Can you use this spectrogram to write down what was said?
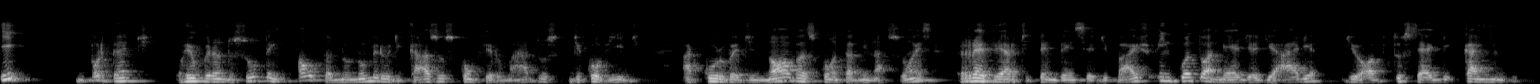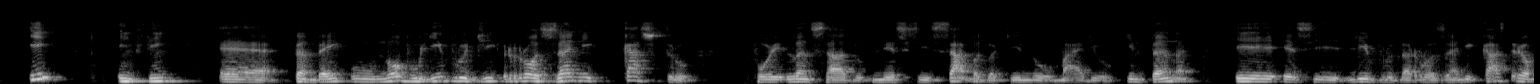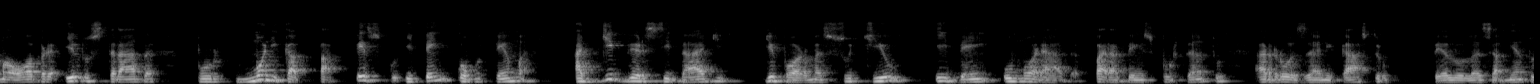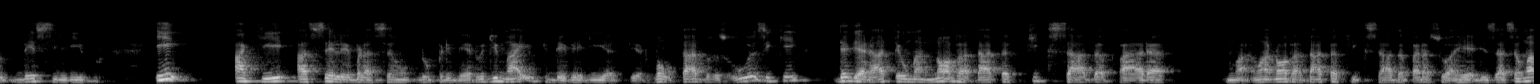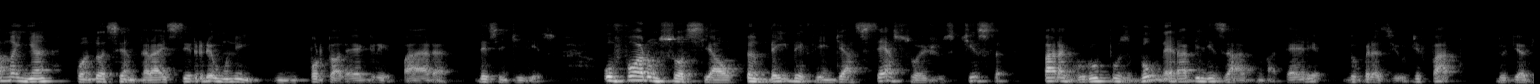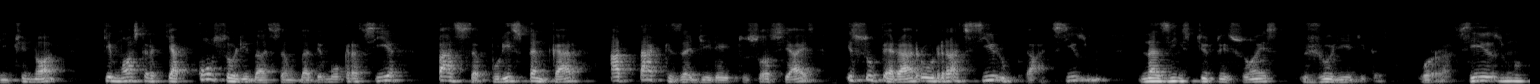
E, importante, o Rio Grande do Sul tem alta no número de casos confirmados de Covid. A curva de novas contaminações reverte tendência de baixo, enquanto a média diária de óbito segue caindo. E enfim, é, também o novo livro de Rosane Castro foi lançado nesse sábado aqui no Mário Quintana, e esse livro da Rosane Castro é uma obra ilustrada por Mônica Papesco e tem como tema a diversidade de forma sutil e bem humorada. Parabéns, portanto, a Rosane Castro pelo lançamento desse livro. E aqui a celebração do primeiro de maio, que deveria ter voltado às ruas e que deverá ter uma nova data fixada para uma, uma nova data fixada para sua realização amanhã, quando as centrais se reúnem em Porto Alegre para decidir isso. O Fórum Social também defende acesso à justiça para grupos vulnerabilizados, matéria do Brasil de fato, do dia 29, que mostra que a consolidação da democracia passa por estancar ataques a direitos sociais e superar o racismo, nas instituições jurídicas. O racismo,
